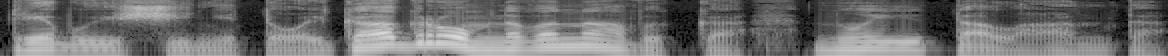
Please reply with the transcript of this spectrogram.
требующий не только огромного навыка, но и таланта.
